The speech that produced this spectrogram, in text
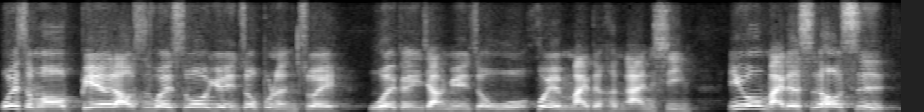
为什么别的老师会说元宇宙不能追？我会跟你讲元宇宙，我会员买的很安心，因为我买的时候是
